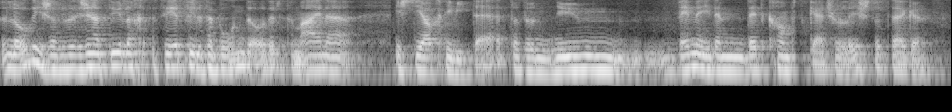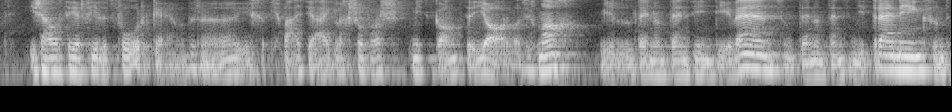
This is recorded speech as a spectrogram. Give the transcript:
logisch, also es ist natürlich sehr viel verbunden. Oder? Zum einen ist die Aktivität, also nicht mehr, wenn man in dem Wettkampfschedule ist, sozusagen, ist auch sehr vieles vorgegeben. Oder? Äh, ich, ich weiß ja eigentlich schon fast mein ganzes Jahr, was ich mache. Weil dann und dann sind die Events und dann und dann sind die Trainings. Und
